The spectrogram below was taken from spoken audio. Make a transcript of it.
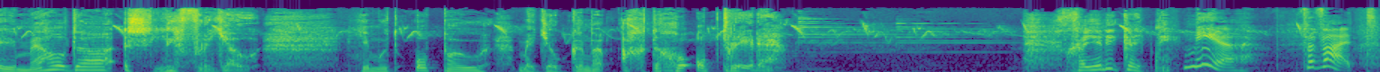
Imelda is lief vir jou. Jy moet ophou met jou kinderagtige optrede. Gaan jy nie kyk nie? Nee. Vir wat?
